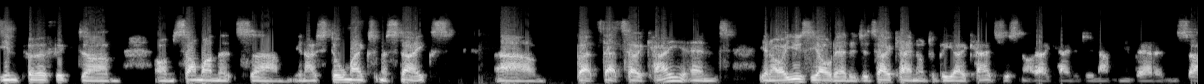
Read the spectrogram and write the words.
imperfect. Um, I'm someone that's you know still makes mistakes, but that's okay. And you know, I use the old adage, it's okay not to be okay. It's just not okay to do nothing about it. And so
